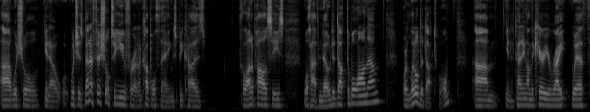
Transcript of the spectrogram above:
uh, which will, you know, which is beneficial to you for a couple things because a lot of policies will have no deductible on them or little deductible. Um, you know, depending on the carrier you write with,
